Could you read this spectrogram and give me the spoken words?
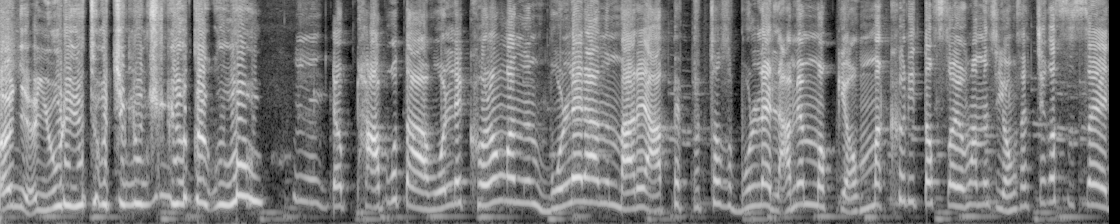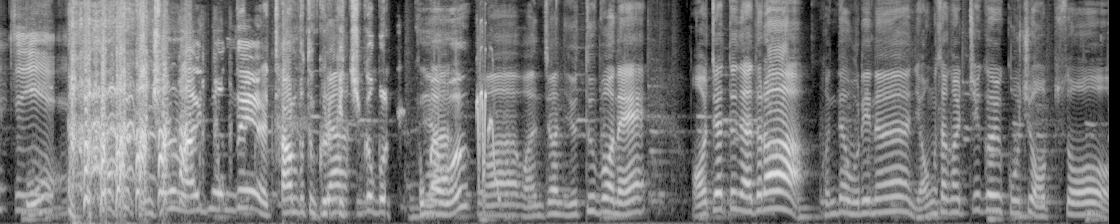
아니야 요리 유튜브 찍는 중이었다고. 음, 너 바보다. 원래 그런 거는 몰래라는 말을 앞에 붙여서 몰래 라면 먹기 엄마 크리 떴어요 하면서 영상 찍었었어야지. 괜찮은 아이디어인데 다음부터 그렇게 야. 찍어볼게. 고마워. 야, 와 완전 유튜버네 어쨌든 얘들아 근데 우리는 영상을 찍을 곳이 없어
